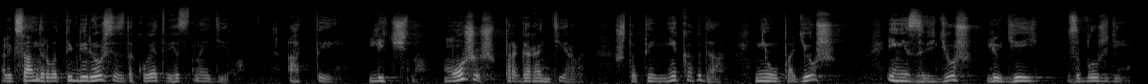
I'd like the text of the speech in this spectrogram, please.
Александр, вот ты берешься за такое ответственное дело, а ты лично можешь прогарантировать, что ты никогда не упадешь и не заведешь людей в заблуждение.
